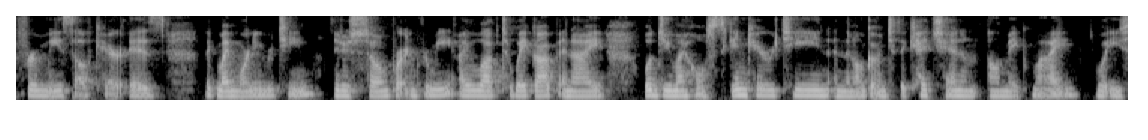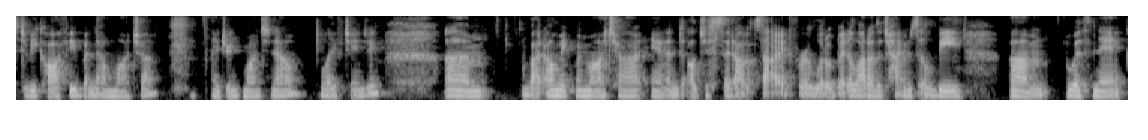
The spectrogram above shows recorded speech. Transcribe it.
for me self-care is like my morning routine. It is so important for me. I love to wake up and I will do my whole skincare routine and then I'll go into the kitchen and I'll make my what used to be coffee but now matcha. I drink matcha now, life changing. Um, but I'll make my matcha and I'll just sit outside for a little bit. A lot of the times it'll be um, with Nick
